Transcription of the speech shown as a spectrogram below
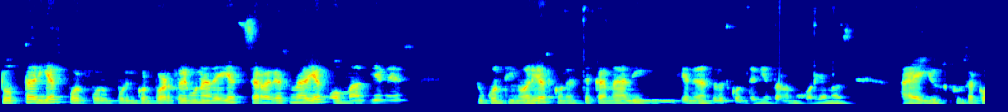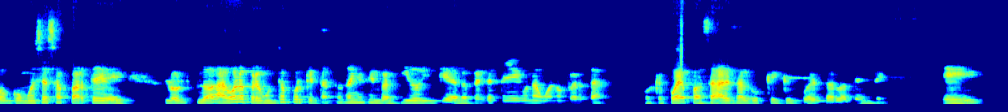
¿tú optarías por, por, incorporarte a alguna de ellas? ¿Cerrarías una de ellas? ¿O más bien es, tú continuarías con este canal y, generándoles contenidos a lo mejor ya más a ellos? O sea, ¿cómo, es esa parte de... Lo, hago la pregunta porque tantos años invertido y que de repente te llegue una buena oferta, porque puede pasar, es algo que, que puede estar latente. Eh,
